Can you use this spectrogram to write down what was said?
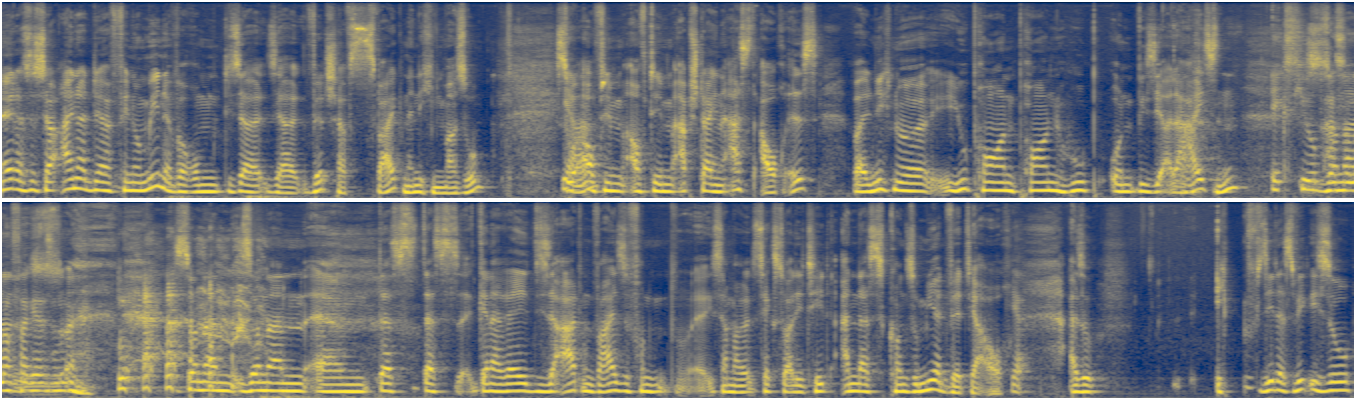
ja, das ist ja einer der Phänomene, warum dieser, dieser Wirtschaftszweig, nenne ich ihn mal so, so ja. auf, dem, auf dem absteigenden Ast auch ist, weil nicht nur YouPorn, Pornhub und wie sie alle Ach, heißen, Xtube hast du noch vergessen, sondern, sondern ähm, dass, dass generell diese Art und Weise von, ich sag mal, Sexualität anders konsumiert wird ja auch. Ja. Also ich sehe das wirklich so,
